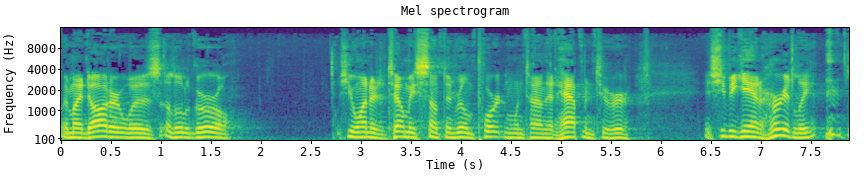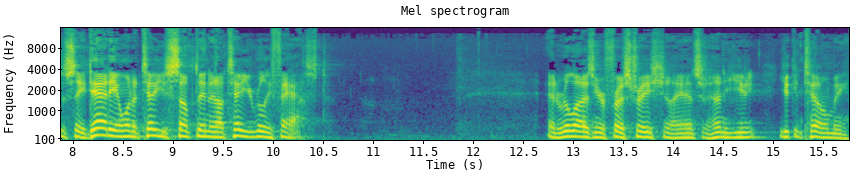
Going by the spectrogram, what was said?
When my daughter was a little girl, she wanted to tell me something real important one time that happened to her. And she began hurriedly to say, Daddy, I want to tell you something, and I'll tell you really fast. And realizing her frustration, I answered, Honey, you, you can tell me,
